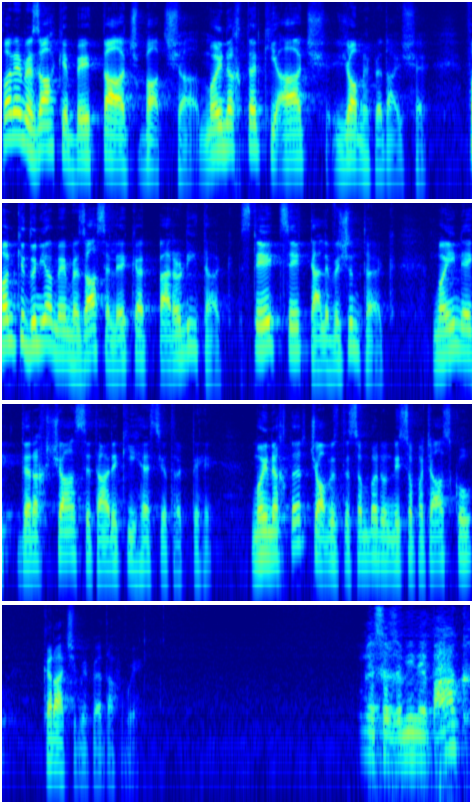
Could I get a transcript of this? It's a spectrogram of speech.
फ़न मिजाह के बेताज बादशाह मोइन अख्तर की आज यौम पैदाइश है। फ़न की दुनिया में मिजाह से लेकर पैरोडी तक, स्टेज से टेलीविज़न तक मोइन एक दरख्शां सितारे की हैसियत रखते हैं। मोइन अख्तर 24 दिसंबर 1950 को कराची में पैदा हुए। सरजमीन पाक,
